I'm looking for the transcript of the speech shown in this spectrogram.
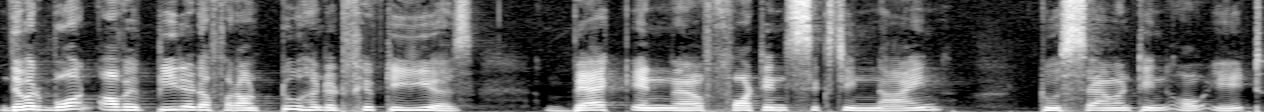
They were born of a period of around 250 years back in uh, 1469 to 1708.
